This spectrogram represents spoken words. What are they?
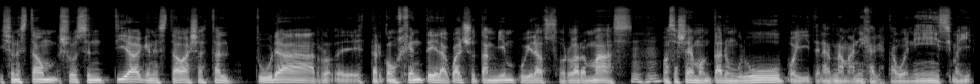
Y yo, necesitaba, yo sentía que necesitaba ya a esta altura estar con gente de la cual yo también pudiera absorber más, más allá de montar un grupo y tener una manija que está buenísima. Y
